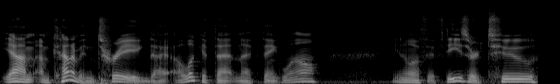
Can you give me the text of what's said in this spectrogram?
yeah, I'm I'm kind of intrigued. I, I look at that and I think, well, you know, if if these are two.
